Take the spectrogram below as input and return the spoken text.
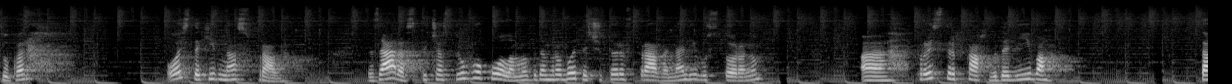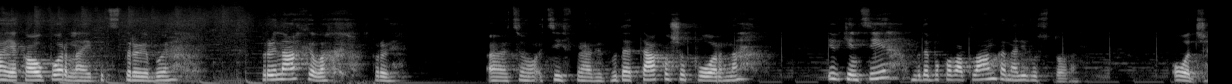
Супер. Ось такі в нас вправи. Зараз під час другого кола ми будемо робити 4 вправи на ліву сторону. При стрибках буде ліва, та, яка опорна і підстрибує. При нахилах, при цього, цій вправі буде також опорна. І в кінці буде бокова планка на ліву сторону. Отже,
